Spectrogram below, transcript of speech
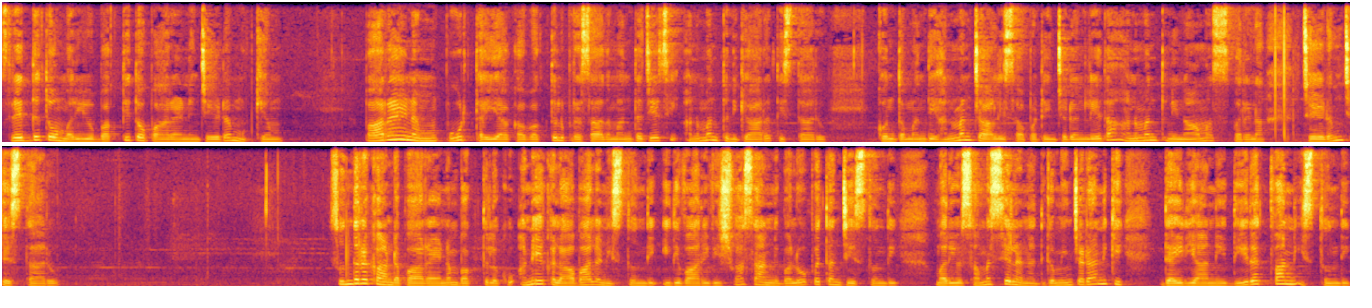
శ్రద్ధతో మరియు భక్తితో పారాయణం చేయడం ముఖ్యం. పారాయణం పూర్తయ్యాక భక్తులు ప్రసాదం అందజేసి హనుమంతునికి ఆరతిస్తారు. కొంతమంది హనుమన్ చాలీసా పఠించడం లేదా హనుమంతుని నామస్మరణ చేయడం చేస్తారు. సుందరకాండ పారాయణం భక్తులకు అనేక లాభాలను ఇస్తుంది ఇది వారి విశ్వాసాన్ని బలోపేతం చేస్తుంది మరియు సమస్యలను అధిగమించడానికి ధైర్యాన్ని ధీరత్వాన్ని ఇస్తుంది.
